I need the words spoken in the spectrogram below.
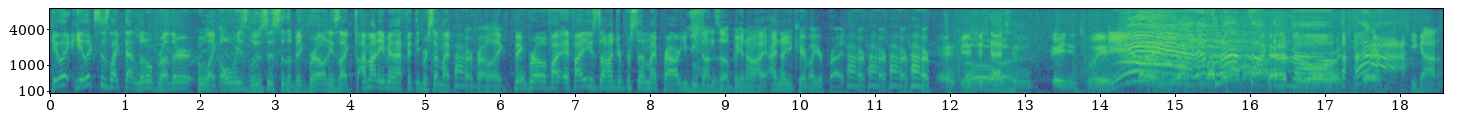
Helix, Helix is like that little brother who like always loses to the big bro, and he's like, I'm not even at 50% of my power, bro. Like, big bro, if I if I used 100% of my power, you'd be donezo. But you know, I, I know you care about your pride. Power, power, power, power. Envious Oh. assassin agent switch. Yeah, that's what I'm talking That's about. right he got him.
